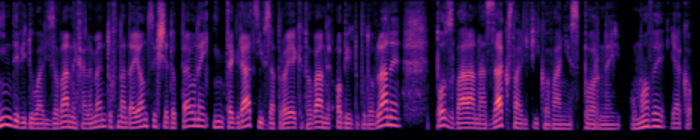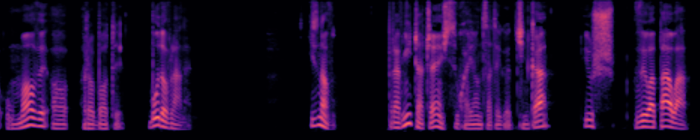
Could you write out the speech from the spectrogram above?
zindywidualizowanych elementów nadających się do pełnej integracji w zaprojektowany obiekt budowlany pozwala na zakwalifikowanie spornej umowy jako umowy o roboty budowlane. I znowu, prawnicza część słuchająca tego odcinka już wyłapała,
